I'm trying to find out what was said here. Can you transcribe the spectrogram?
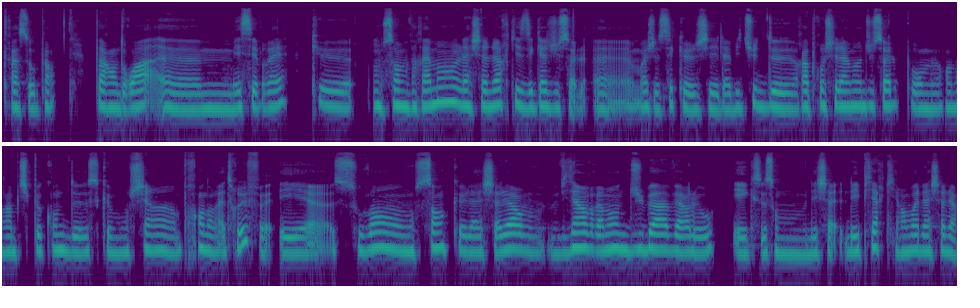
grâce au pain par endroit, mais c'est vrai que on sent vraiment la chaleur qui se dégage du sol. Euh, moi, je sais que j'ai l'habitude de rapprocher la main du sol pour me rendre un petit peu compte de ce que mon chien prend dans la truffe. Et euh, souvent, on sent que la chaleur vient vraiment du bas vers le haut et que ce sont les, pierres qui renvoient de la chaleur.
